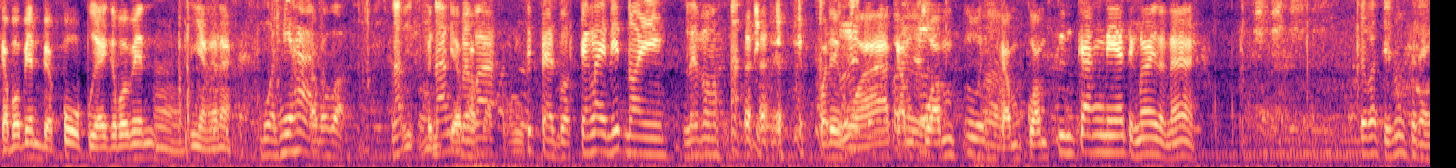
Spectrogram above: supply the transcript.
กับโบเมนแบบปูเปื่อยกับโบเมนอหย่างนั้นนะมวนที่ห้าแล้วบ่นั่งเป็นนั่งเกียร์แบบว่าครับผม18บวกจังไรนิดหน่อยอะไรประมาณนี้เพราะได้หัวกำความกำความกึ่งกังเนี่ยจังน้อยน่ะนะแต่ว่าเสียนุ่งแสดง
